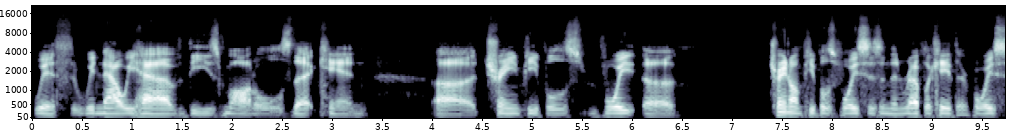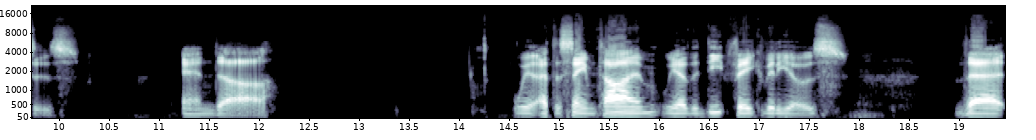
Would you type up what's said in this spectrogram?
with we now we have these models that can uh, train people's voice uh, train on people's voices and then replicate their voices. And uh, we at the same time we have the deep fake videos that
